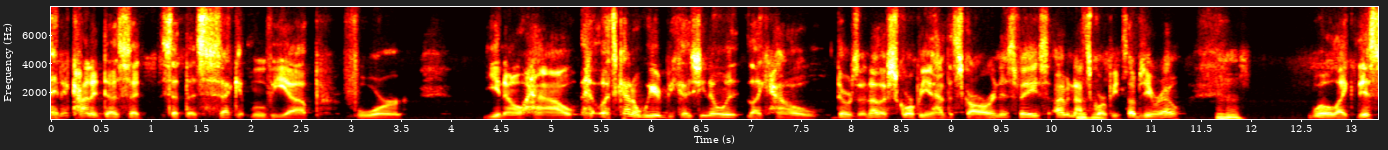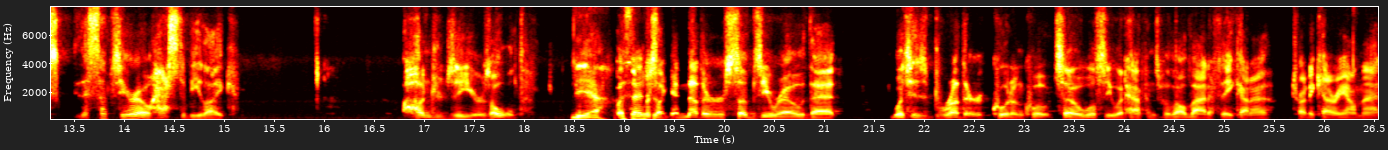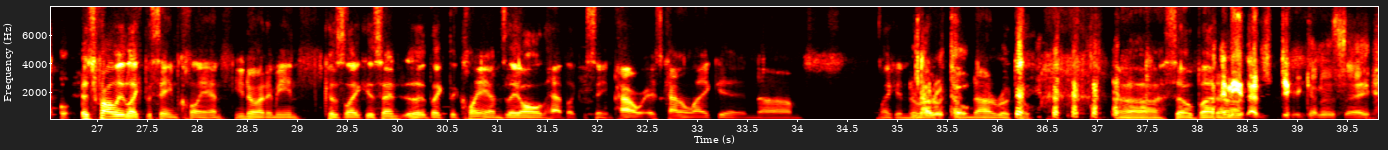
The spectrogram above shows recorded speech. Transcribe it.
and it kind of does set set the second movie up for you know how it's kind of weird because you know like how there was another scorpion had the scar in his face i mean not mm-hmm. scorpion sub zero mm-hmm. well like this this sub zero has to be like hundreds of years old yeah but there was like another sub zero that was his brother quote unquote so we'll see what happens with all that if they kind of try to carry on that it's probably like the same clan you know what i mean because like essentially uh, like the clans they all had like the same power it's kind of like in um like in Naruto. Naruto. Naruto. uh, so, but uh, I mean, that's you're gonna say.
